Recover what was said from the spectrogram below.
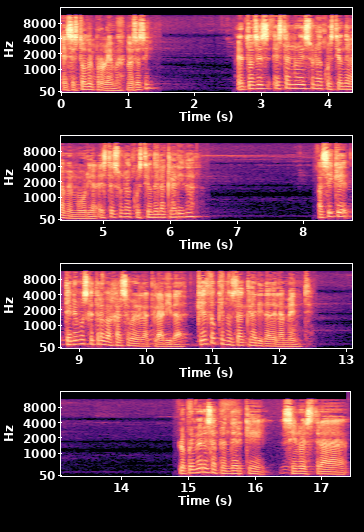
Ese es todo el problema, ¿no es así? Entonces, esta no es una cuestión de la memoria, esta es una cuestión de la claridad. Así que tenemos que trabajar sobre la claridad. ¿Qué es lo que nos da claridad de la mente? Lo primero es aprender que si nuestra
